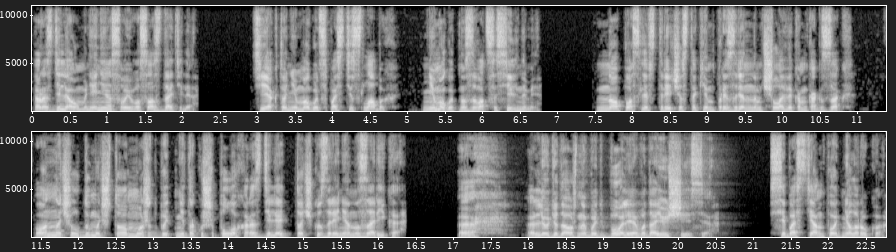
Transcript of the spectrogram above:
разделял мнение своего создателя. Те, кто не могут спасти слабых, не могут называться сильными. Но после встречи с таким презренным человеком, как Зак, он начал думать, что, может быть, не так уж и плохо разделять точку зрения Назарика. Эх, люди должны быть более выдающиеся. Себастьян поднял руку,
